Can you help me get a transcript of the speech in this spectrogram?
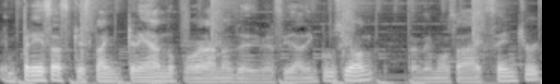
Empresas que están creando programas de diversidad e inclusión, tenemos a Accenture,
